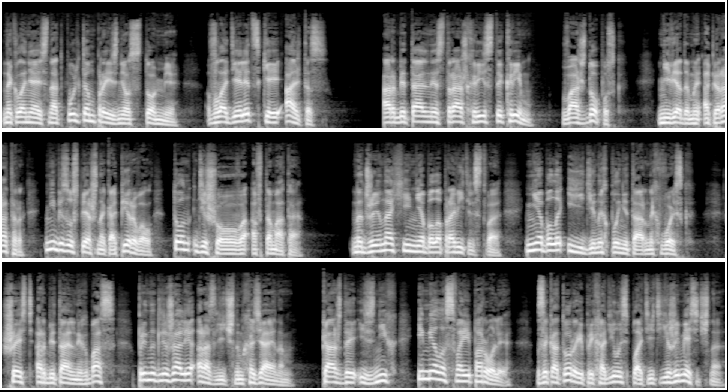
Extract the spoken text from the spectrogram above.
наклоняясь над пультом, произнес Томми. «Владелец Кей Альтос». «Орбитальный страж Христы Крим. Ваш допуск». Неведомый оператор не безуспешно копировал тон дешевого автомата. На Джиенахе не было правительства, не было и единых планетарных войск. Шесть орбитальных баз принадлежали различным хозяинам. Каждая из них имела свои пароли, за которые приходилось платить ежемесячно.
